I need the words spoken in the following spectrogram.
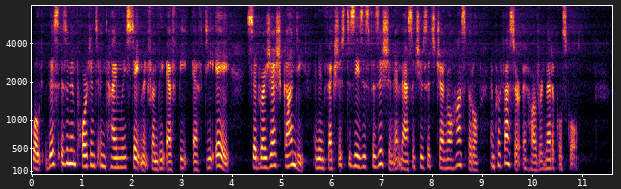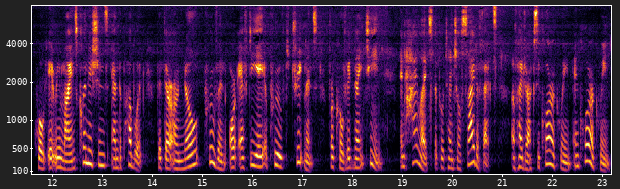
Quote, this is an important and timely statement from the FB- FDA said Rajesh Gandhi, an infectious diseases physician at Massachusetts General Hospital and professor at Harvard Medical School. Quote, it reminds clinicians and the public that there are no proven or FDA approved treatments for COVID 19 and highlights the potential side effects of hydroxychloroquine and chloroquine,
